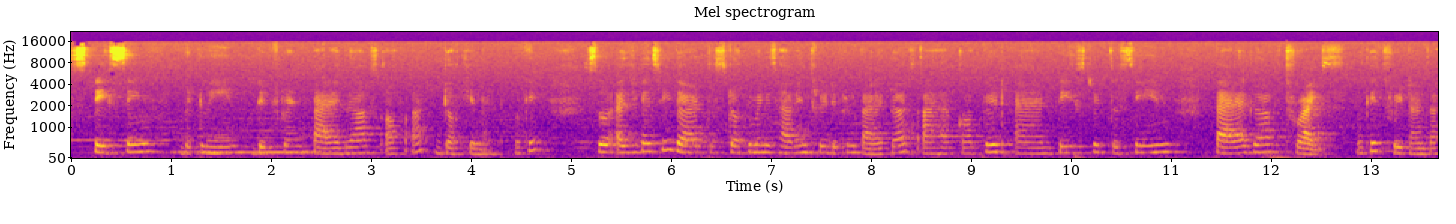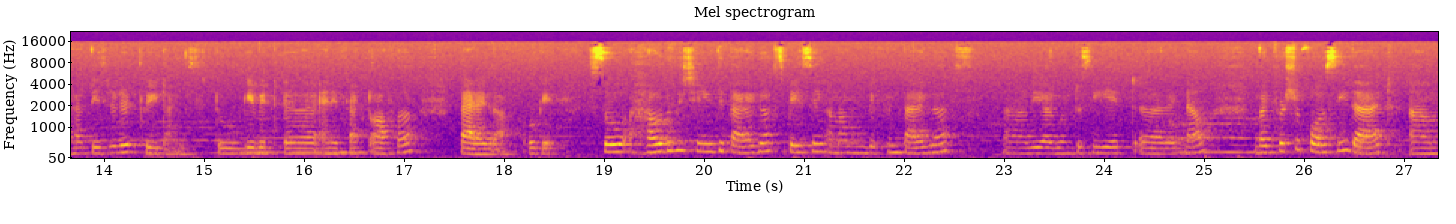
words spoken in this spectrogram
spacing between different paragraphs of a document okay? So as you can see that this document is having three different paragraphs. I have copied and pasted the same paragraph thrice okay? Three times. I have pasted it three times to give it uh, an effect of a paragraph okay so how do we change the paragraph spacing among different paragraphs? Uh, we are going to see it uh, right now. But first of all see that um,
